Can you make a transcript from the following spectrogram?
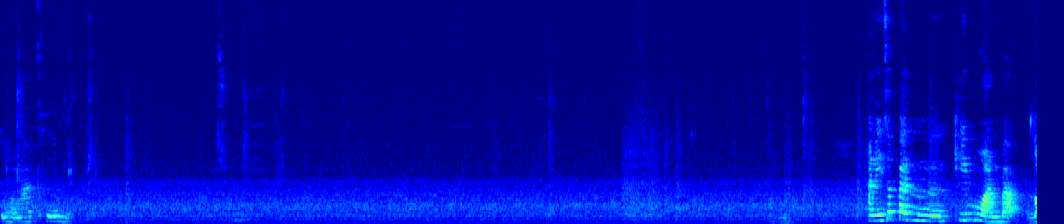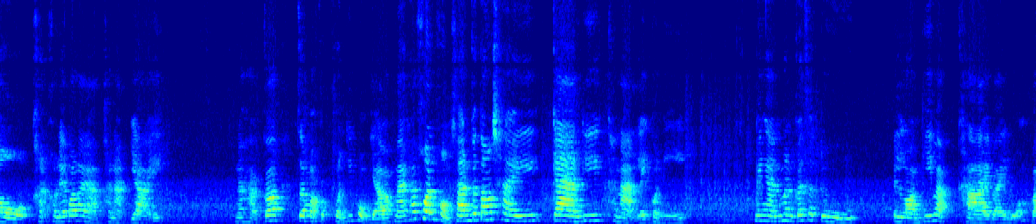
ตัวมากขึ้น อันนี้จะเป็นที่ม้วนแบบโลเขาเรียกว่าอะไรอะขนาดใหญ่นะคะ ก็จะเหมาะกับคนที่ผมยาวมากๆถ้าคนผมสั้นก็ต้องใช้แกนที่ขนาดเล็กกว่านี้ ไม่งั้นมันก็จะดูเป็นรอนที่แบบคลายไปหลวมไป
